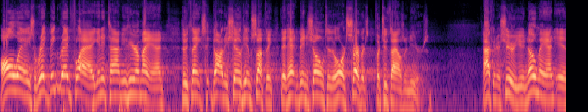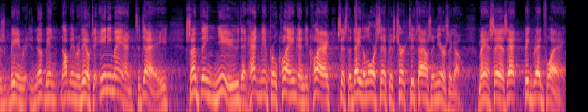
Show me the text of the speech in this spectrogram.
Always red, big red flag anytime you hear a man who thinks God has showed him something that hadn't been shown to the Lord's servants for 2,000 years. I can assure you, no man is being, not being revealed to any man today something new that hadn't been proclaimed and declared since the day the Lord set up His church 2,000 years ago. Man says that big red flag.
